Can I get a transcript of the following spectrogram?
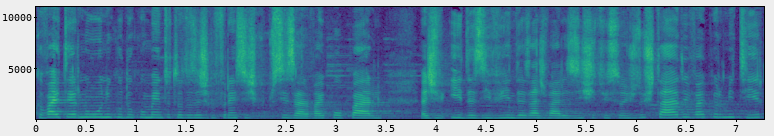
que vai ter num único documento todas as referências que precisar, vai poupar as idas e vindas às várias instituições do Estado e vai permitir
